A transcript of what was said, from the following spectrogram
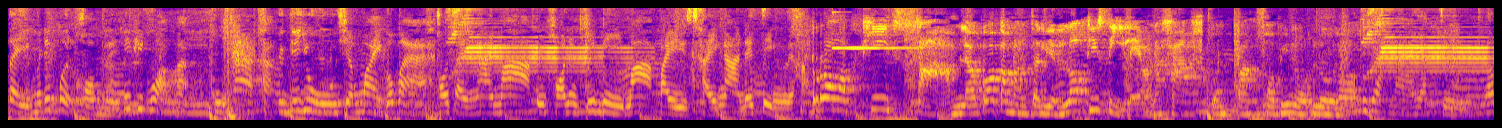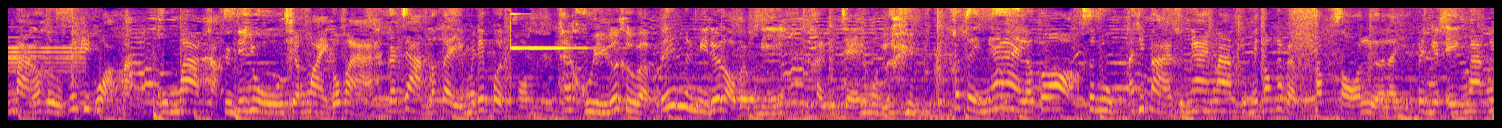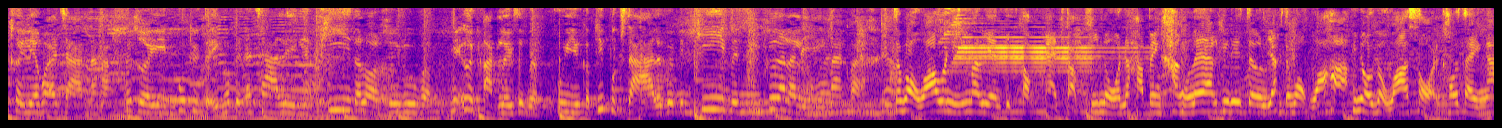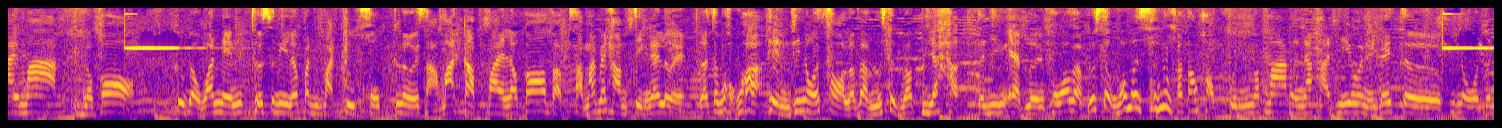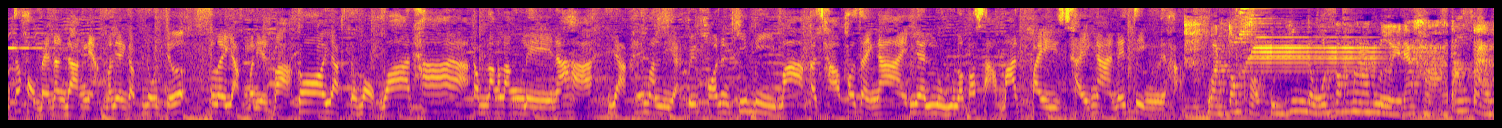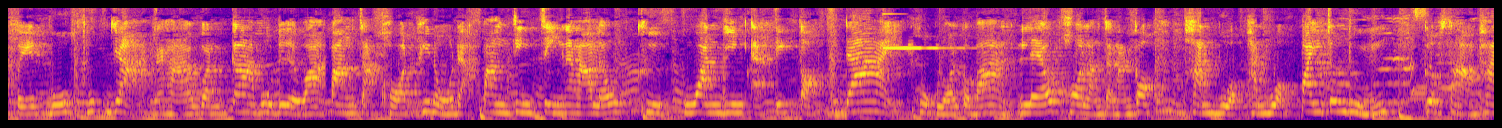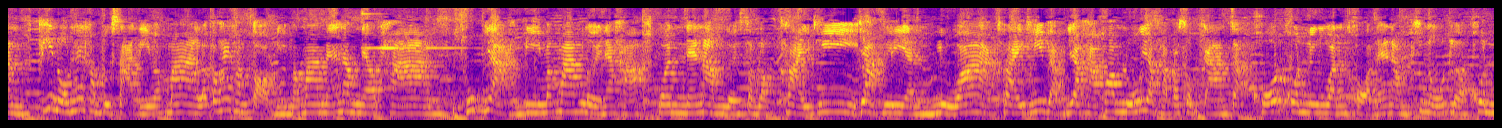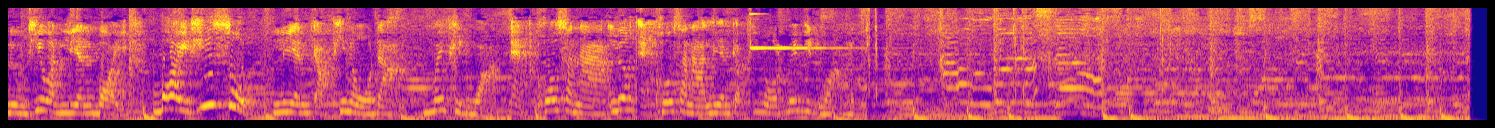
แต่ยังไม่ได้เปิดคอมเลยไม่ผิดหวังอะคุ้มมากค่ะถึงจะอยู่เชียงใหม่ก็มา เข้าใจง่ายมากเป็นคอร์สหนึ่งที่ดีมากไปใช้งานได้จริงเลยค่ะ รอบที่ 3 แล้วก็กำลังจะเรียนรอบทีสี่4 แล้วนะคะวันปังพอพี่โน้ตเลยก็อยากมาอยากเจอแล้วมาก็คือไม่ผิดหวังอะคุ้มมากค่ะ ถึงจะอยู่เชียงใหม่ก็มากระจ่างตั้งแต่ยังไม่ได้เปิดคอมเลยแค่คุยก็คือแบบเฮ้ยมันมีด้วยหรอแบบนี้ไขกุญแจให้หมดเลย เข้าใจง่ายแล้วก็สนุกอธิบายคือง่ายมากคือไม่ต้องให้แบบซับซ้อนหรืออะไรเป็นกันเองมากไม่เคยเรียกว่าอาจารย์นะคะไม่เคยพูดถึงตัวเองว่าเป็นอาจารย์อะไรอย่างเงี้ยพี่ตลอดคือดูแบบไม่อึดอัดเลยสึกแบบคุยอยู่กับที่ปรึกษาเลยไปเป็นพี่เป็นเพื่อนอะไรอย่างงี้มากกว่า จะบอกว่าวันนี้มาเรียน TikTok แอดกับพี่โน้ตนะคะ เป็นครั้งแรกที่ได้เจออยากจะบอกว่าพี่โน้ตแบบว่าสอนเข้าใจง่ายมาก แล้วก็คือแบบว่าเน้นทฤษฎีและปฏิบัติคือครบเลยสามารถกลับไปแล้วก็แบบสามารถไปทำจริงได้เลย แล้วจะบอกว่าเห็นพี่โน้ตสอนแล้วแบบรู้สึกว่าอยากจะยิงแอดเลย เพราะว่าแบบรู้สึกว่ามันสนุกก็ต้องขอบคุณมากๆเลยนะคะ ที่วันนี้ได้เจอพี่โน้ตเป็นเจ้าของแบรนด์ดังๆเนี่ยมาเรียนกับพี่โน้ตเยอะก็เลยอยากมาเรียนบ้างก็อยากจะบอกว่าถ้ากำลังลังเลนะคะ อยากให้มาเรียนเป็นคอร์สหนึ่งที่ดีมากกระชับเข้าใจง่าย เรียนรู้แล้วก็สามารถไปใช้งานได้จริงเลยค่ะ วันต้องขอบคุณพี่โน้ตมากๆเลยนะคะ ตั้งแต่ Facebook ทุกอย่างนะคะ วันกล้าพูดได้เลยว่า ปังจากคอร์สพี่โน้ตอะปังจริง ๆนะคะแล้วคือวันยิงแอดติ๊กต็อกได้ 600 กว่าบ้าน แล้วพอหลังจากนั้นก็พันบวกพันบวกไปจนถึงเกือบ 3,000 พี่โน้ตให้คำปรึกษาดีมากๆ แล้วก็ให้คำตอบดีมากๆ แนะนำแนวทาง ทุกอย่างดีมากๆเลยนะคะ วันแนะนำเลยสำหรับใครที่อยากเรียนหรือว่าใครที่แบบอยากหาความรู้อยากหาประสบการณ์จากโค้ดคนหนึ่งวันขอแนะนำพี่โน้ตเลยคนหนึ่งที่วันเรียนบ่อย บ่อยที่สุดเรียนกับพี่โน้ตอะไม่ผิดหวังแอดโฆษณาเรื่องแอดโฆษณาเรียนกับพี่โน้ตไม่ผิดหวัง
